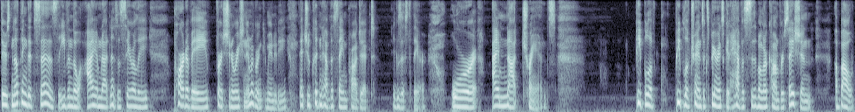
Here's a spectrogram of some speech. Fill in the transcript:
there's nothing that says, even though I am not necessarily part of a first generation immigrant community, that you couldn't have the same project exist there. Or I'm not trans. People of people of trans experience could have a similar conversation about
